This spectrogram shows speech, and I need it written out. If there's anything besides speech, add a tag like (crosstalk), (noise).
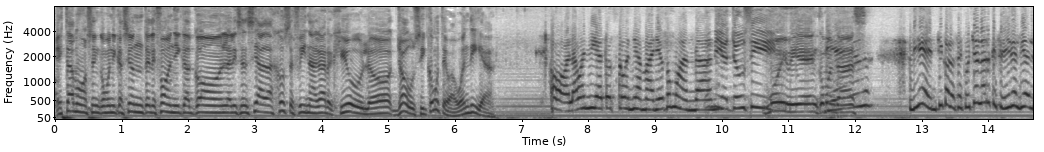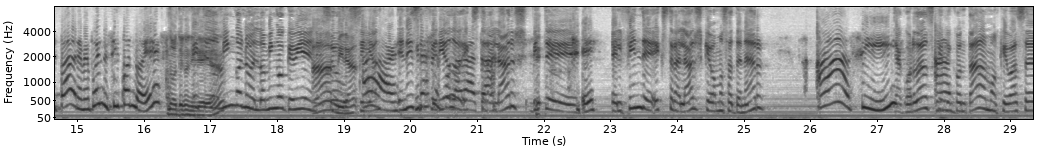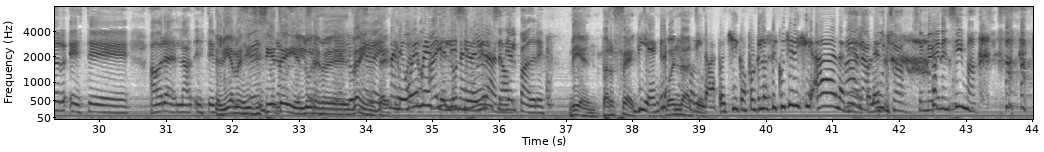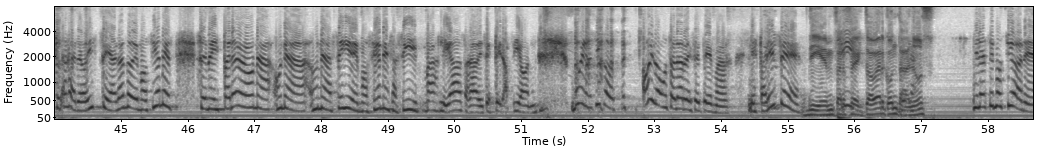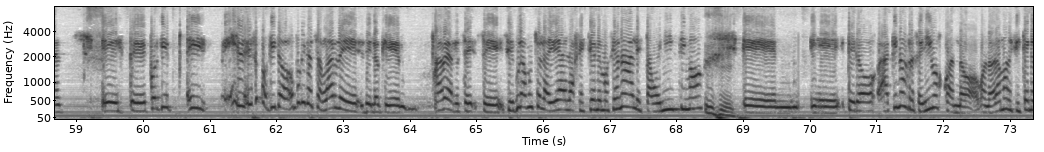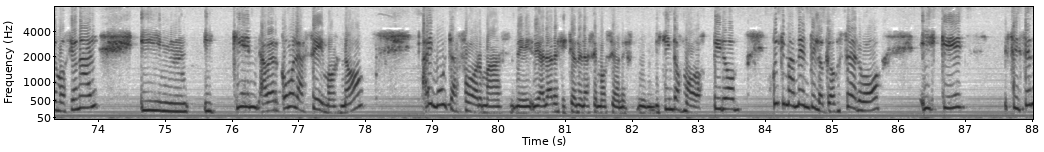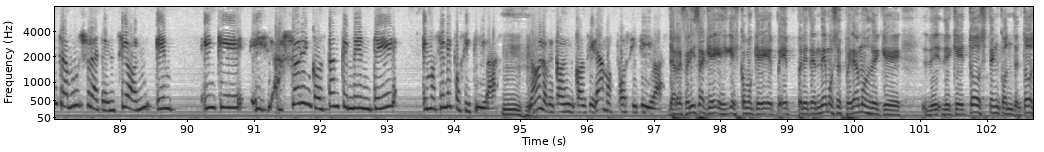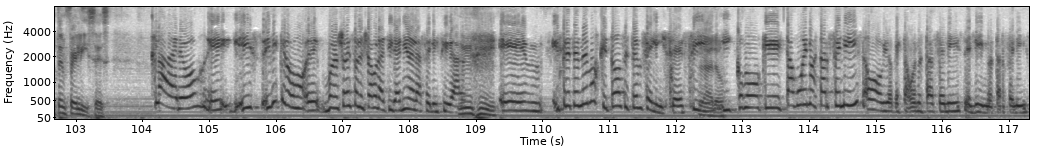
Estamos en comunicación telefónica con la licenciada Josefina Gargiulo. Josie, ¿cómo te va? Buen día. Hola, buen día, Toto. Buen día, Mario. ¿Cómo andan? Buen día, Josie. Muy bien, ¿cómo Bien. andás? Bien, chicos, los escuché hablar que se viene el Día del Padre. ¿Me pueden decir cuándo es? No tengo ni Este idea. domingo no, el domingo que viene. Ah, mira. Ah, en ese feriado la extra large, ¿viste? Eh. El fin de extra large que vamos a tener. Ah, sí. ¿Te acordás que Ah. les contábamos que va a ser este ahora la, este El viernes 17 y el lunes, eh, 20. viernes de Güemes ahí y el lunes de 19 es el Belgrano. Día del Padre. Bien, perfecto. Bien, gracias Buen por el dato. dato, chicos, porque los escuché y dije, ah, la Ah, la pucha, se me viene encima. (laughs) Claro, viste, hablando de emociones, se me dispararon una, una, una serie de emociones así más ligadas a la desesperación. Bueno, (laughs) chicos, hoy vamos a hablar de ese tema. ¿Les parece? Bien, perfecto. A ver, contanos. de las emociones este porque eh, es un poquito un poquito charlar de, de lo que a ver se, se circula mucho la idea de la gestión emocional está buenísimo. Eh, eh, pero a qué nos referimos cuando cuando hablamos de gestión emocional y, y quién a ver cómo la hacemos no hay muchas formas de, de hablar de gestión de las emociones, mm, distintos modos, pero últimamente lo que observo es que se centra mucho la atención en, en que afloren constantemente emociones positivas. ¿no? Lo que con- consideramos positivas. Te referís a que es, como que eh, eh, pretendemos, esperamos de que, de, de que todos estén contentos, todos estén felices. Claro, eh, es, viste como, eh, bueno, yo a eso le llamo la tiranía de la felicidad. Eh, y pretendemos que todos estén felices, sí. Claro. Y como que está bueno estar feliz, obvio que está bueno estar feliz, es lindo estar feliz.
